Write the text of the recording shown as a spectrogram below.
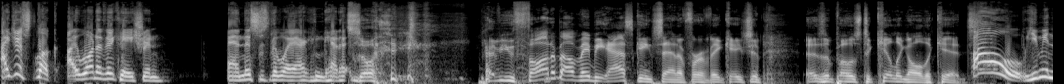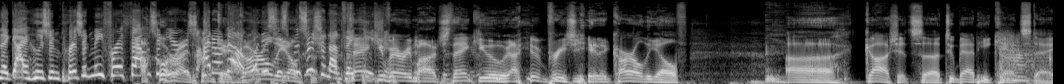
I just look. I want a vacation, and this is the way I can get it. So have you thought about maybe asking Santa for a vacation as opposed to killing all the kids? Oh, you mean the guy who's imprisoned me for a thousand years? right, I don't okay. know. Karl the elf. position on vacation? Thank you very much. Thank you. I appreciate it, Karl the elf. Uh, gosh, it's uh, too bad he can't stay.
